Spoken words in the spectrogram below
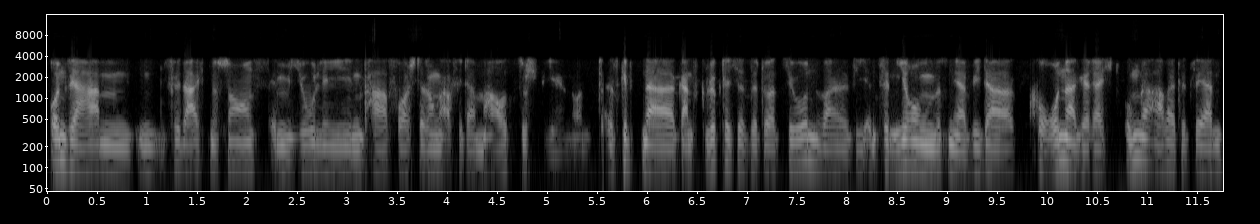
Und wir haben vielleicht eine Chance, im Juli ein paar Vorstellungen auch wieder im Haus zu spielen. Und es gibt eine ganz glückliche Situation, weil die Inszenierungen müssen ja wieder Corona-gerecht umgearbeitet werden.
